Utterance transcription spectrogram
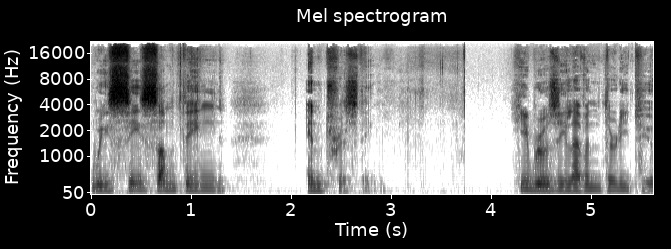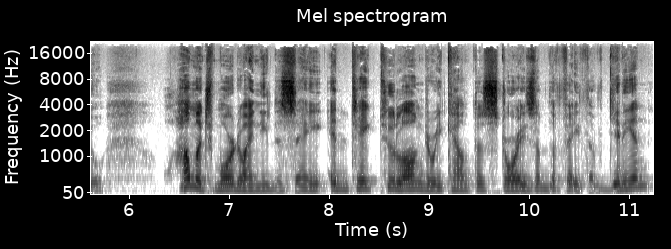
we see something interesting. Hebrews 11:32. How much more do I need to say? It'd take too long to recount the stories of the faith of Gideon,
